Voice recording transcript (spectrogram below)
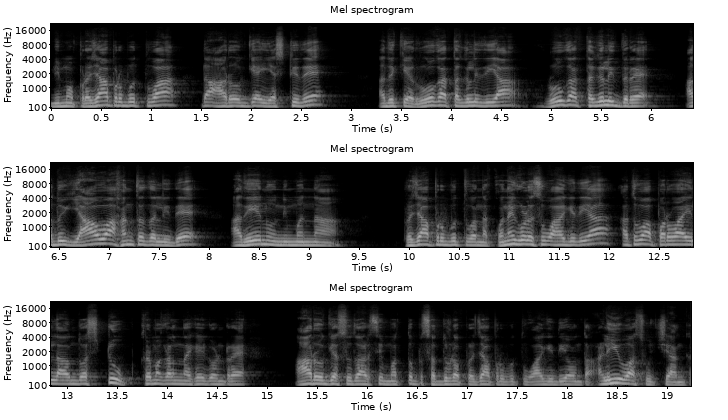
ನಿಮ್ಮ ಪ್ರಜಾಪ್ರಭುತ್ವದ ಆರೋಗ್ಯ ಎಷ್ಟಿದೆ? ಅದಕ್ಕೆ ರೋಗ ತಗಲಿದೆಯಾ? ರೋಗ ತಗಲಿದ್ರೆ ಅದು ಯಾವ ಹಂತದಲ್ಲಿದೆ? ಅದೇನು ನಿಮ್ಮನ್ನು ಪ್ರಜಾಪ್ರಭುತ್ವವನ್ನು ಕೊನೆಗೊಳಿಸುವ ಹಾಗಿದೆಯಾ? ಅಥವಾ ಪರವಾಗಿಲ್ಲ, ಒಂದಷ್ಟು ಕ್ರಮಗಳನ್ನು ಕೈಗೊಂಡ್ರೆ ಆರೋಗ್ಯ ಸುಧಾರಿಸಿ ಮತ್ತೊಬ್ಬ ಸದೃಢ ಪ್ರಜಾಪ್ರಭುತ್ವವಾಗಿದೆಯೋ ಅಂತ ಅಳೆಯುವ ಸೂಚ್ಯಾಂಕ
